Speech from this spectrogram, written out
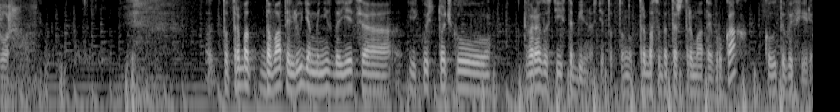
двор. То треба давати людям, мені здається, якусь точку тверезості і стабільності. Тобто, ну, треба себе теж тримати в руках, коли ти в ефірі.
